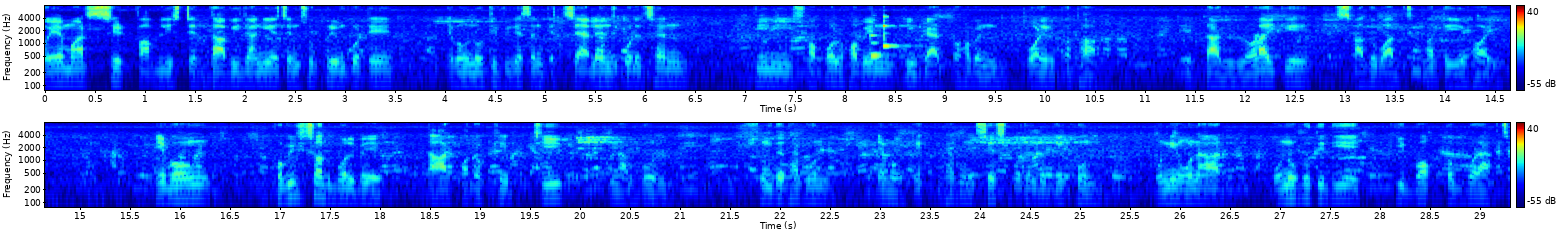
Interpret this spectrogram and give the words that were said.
ওএমআর সিট পাবলিশের দাবি জানিয়েছেন সুপ্রিম কোর্টে এবং নোটিফিকেশনকে চ্যালেঞ্জ করেছেন। তিনি সফল হবেন কি ব্যর্থ হবেন পরের কথা। তার লড়াইকে সাধুবাদ জানাতেই হয় এবং ভবিষ্যৎ বলবে তার পদক্ষেপ ঠিক না ভুল। শুনতে থাকুন এবং দেখতে থাকুন। শেষ পর্যন্ত দেখুন উনি ওনার অনুভূতি দিয়ে কি বক্তব্য রাখছে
